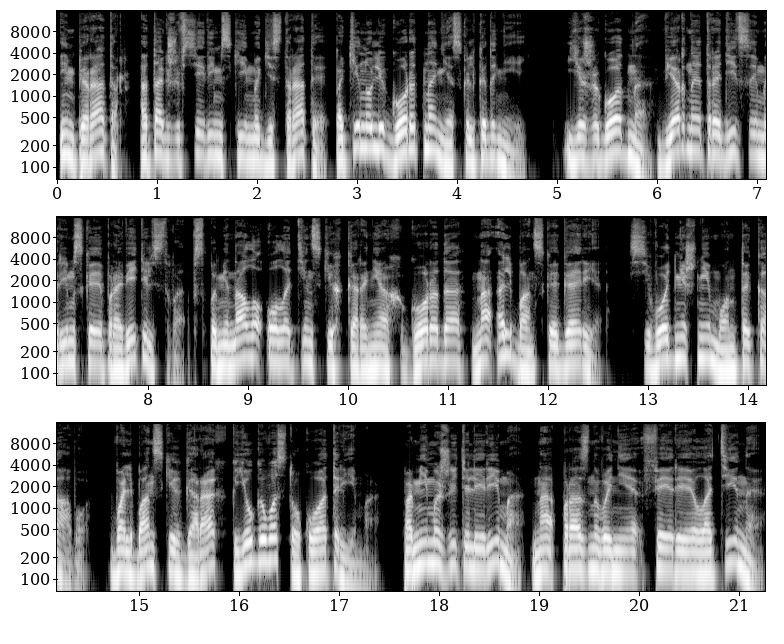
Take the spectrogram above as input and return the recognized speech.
Император, а также все римские магистраты покинули город на несколько дней. Ежегодно верное традициям римское правительство вспоминало о латинских корнях города на Альбанской горе, сегодняшний Монте-Каво, в Альбанских горах к юго-востоку от Рима. Помимо жителей Рима, на празднование Ферии Латины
